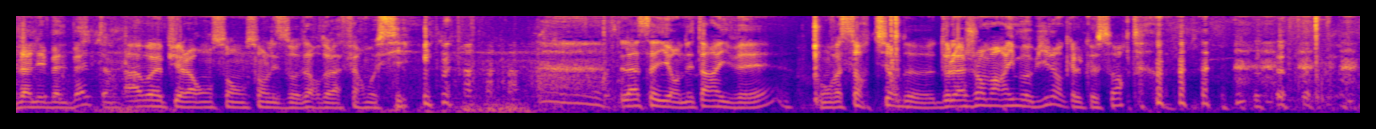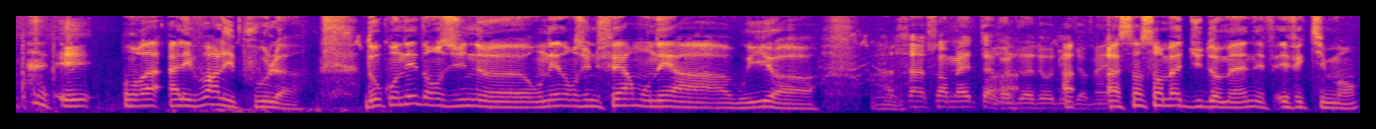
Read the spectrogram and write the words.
là les belles bêtes. hein. Ah ouais, puis alors on sent, on sent les odeurs de la ferme aussi. Là, ça y est, on est arrivé. On va sortir de, de la Jean-Marie mobile en quelque sorte. Et on va aller voir les poules. Donc on est dans une, euh, on est dans une ferme. On est à, oui, à, À 500 mètres à doigt du à, domaine. à 500 mètres du domaine, eff- effectivement.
